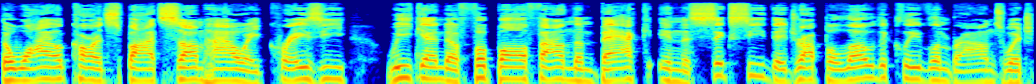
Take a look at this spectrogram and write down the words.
the wild card spot somehow. A crazy weekend of football found them back in the sixth seed. They dropped below the Cleveland Browns, which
